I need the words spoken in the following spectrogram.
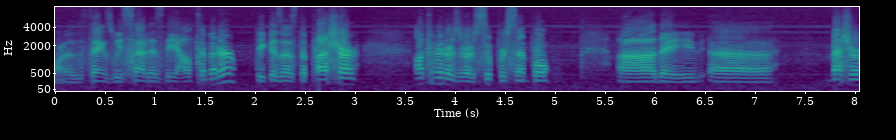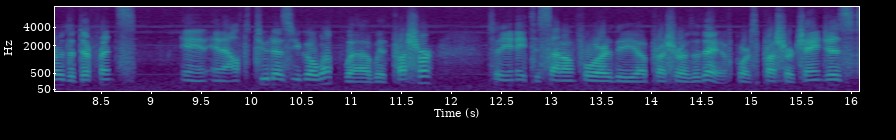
One of the things we said is the altimeter because as the pressure, altimeters are super simple. Uh, they uh, measure the difference in, in altitude as you go up uh, with pressure. So you need to set them for the uh, pressure of the day. Of course, pressure changes,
